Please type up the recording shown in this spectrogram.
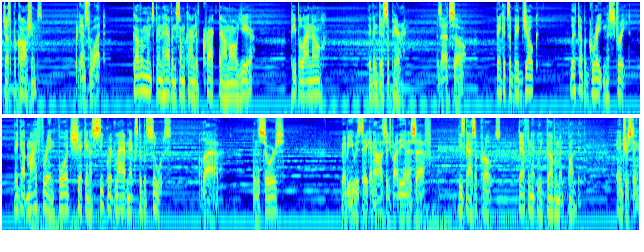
Just precautions. Against what? Government's been having some kind of crackdown all year. People I know, they've been disappearing. Is that so? Think it's a big joke? Lift up a grate in the street. They got my friend Ford Schick in a secret lab next to the sewers. A lab? In the sewers? Maybe he was taken hostage by the NSF. These guys are pros. Definitely government funded. Interesting.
